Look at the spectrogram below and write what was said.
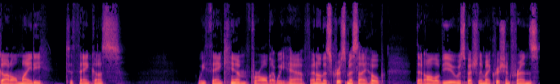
God Almighty to thank us. We thank Him for all that we have. And on this Christmas, I hope that all of you, especially my Christian friends,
